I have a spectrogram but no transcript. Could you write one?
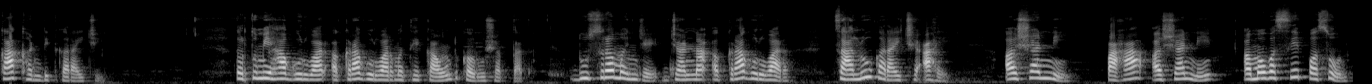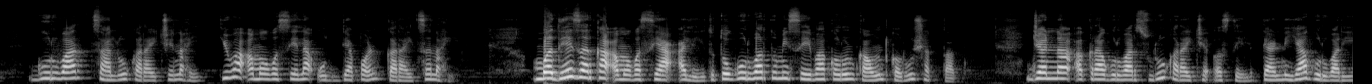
का खंडित करायची? तर तुम्ही हा गुरुवार अकरा गुरुवारमध्ये काउंट करू शकतात. दुसरं म्हणजे ज्यांना अकरा गुरुवार चालू करायचे आहे अशांनी पहा अशांनी अमावस्येपासून गुरुवार चालू करायचे नाही किंवा अमावस्येला उद्यापन करायचं नाही. मध्ये जर का अमावस्या आली तर तो गुरुवार तुम्ही सेवा करून काउंट करू शकतात. ज्यांना अकरा गुरुवार सुरू करायचे असतील त्यांनी या गुरुवारी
